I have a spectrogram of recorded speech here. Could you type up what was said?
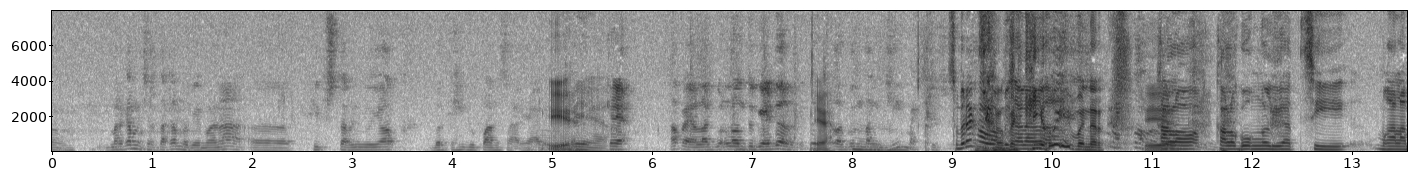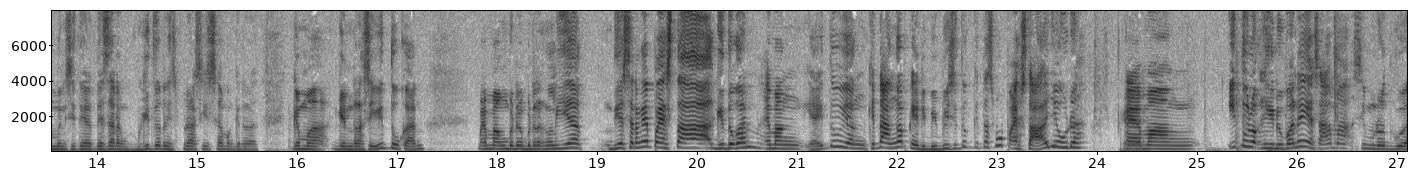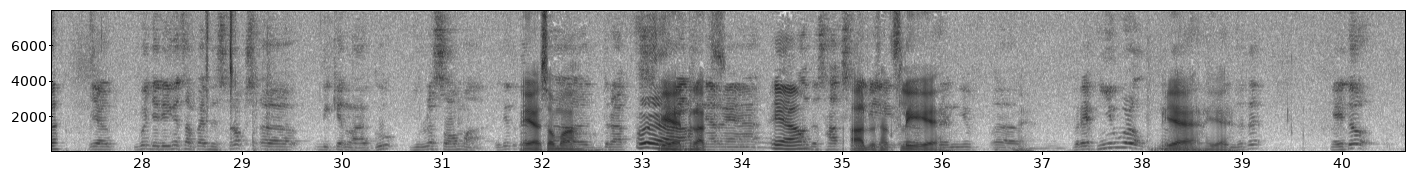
mereka menceritakan bagaimana eh, hipster New York berkehidupan sehari-hari Iya. Iya. kayak apa ya lagu Alone Together itu Iya. lagu tentang G-Max tuh. Sebenarnya kalau misalnya Kiwi bener. Iya. kalau kalau gue ngelihat si mengalami si Tina Turner yang begitu terinspirasi sama generasi gema, generasi itu kan memang bener-bener ngelihat dia senangnya pesta gitu kan emang ya itu yang kita anggap kayak di bibis itu kita semua pesta aja udah kayak Iya. emang itulah kehidupannya ya sama sih menurut gue Ya, gue jadi inget sampai The Strokes eh, bikin lagu judulnya Soma. Itu tuh kan Iya, Soma. eh, drugs. Oh, iya. Iya, drugs. Iya. Aldous Huxley. Aldous Huxley, eh, iya. Brand New, eh, Brave New World. Iya, iya. Maksudnya, ya itu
